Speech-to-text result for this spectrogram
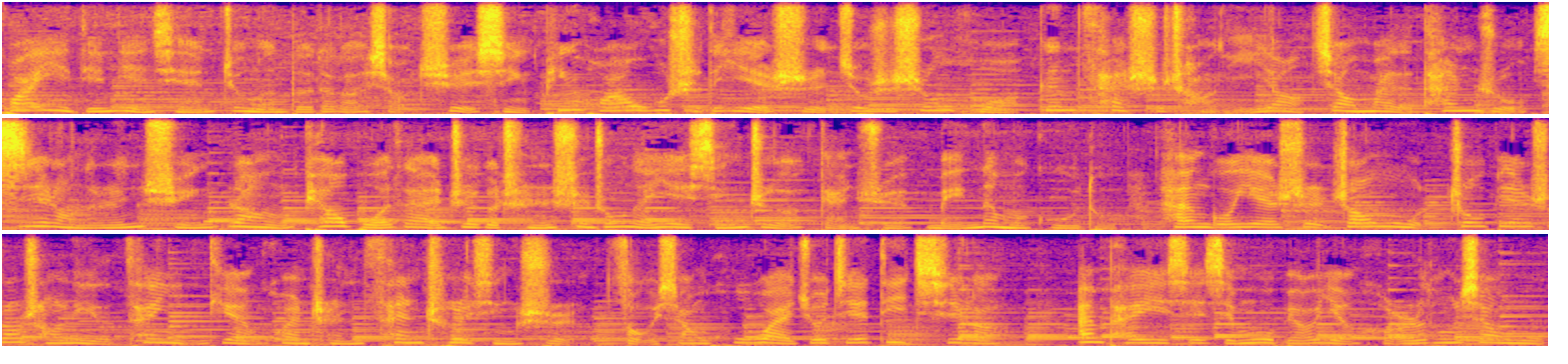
花一点点钱就能得到的小确幸。平滑无实的夜市就是生活，跟菜市场一样，叫卖的摊主、熙攘的人群，让漂泊在这个城市中的夜行者感觉没那么孤独。韩国夜市招周边商场里的餐饮店换成餐车形式，走向户外就接地气了。安排一些节目表演和儿童项目，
